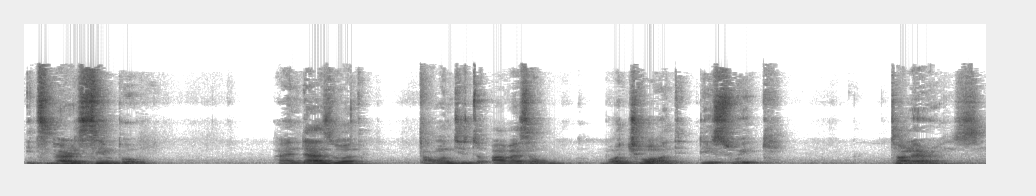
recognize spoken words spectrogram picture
It's very simple, and that's what I want you to have as a watchword this week. Tolerance.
